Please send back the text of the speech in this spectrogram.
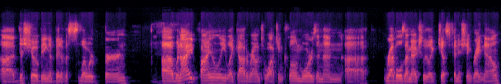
uh, this show being a bit of a slower burn. Mhm. Uh, when I finally like got around to watching Clone Wars and then uh, Rebels, I'm actually like just finishing right now.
